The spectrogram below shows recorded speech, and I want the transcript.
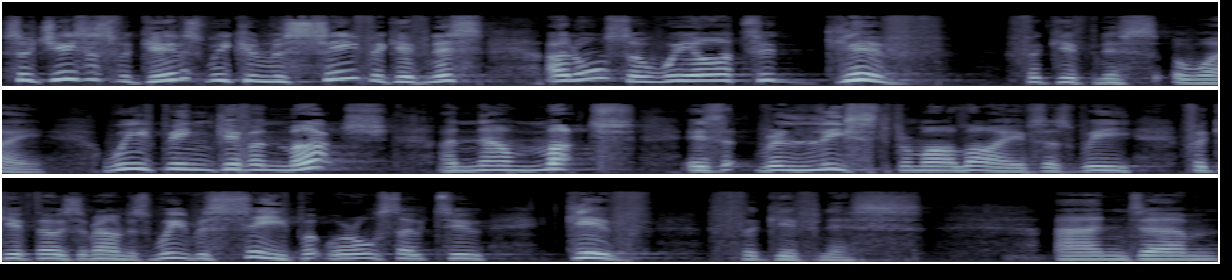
So Jesus forgives, we can receive forgiveness, and also we are to give forgiveness away. We've been given much, and now much is released from our lives as we forgive those around us. We receive, but we're also to give forgiveness. And um,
